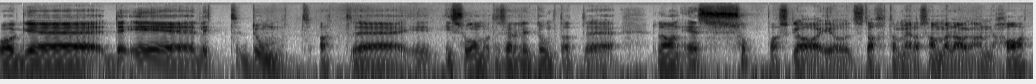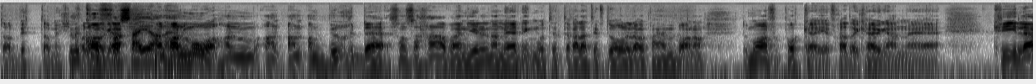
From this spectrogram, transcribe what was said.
Og eh, det er litt dumt at eh, i, I så måte så er det litt dumt at eh, Lan er såpass glad i å starte med det samme laget. Han hater å bytte mye Men på hvorfor laget. sier han Men det? han må, han, han, han, burde, sånn som her var en gyllen anledning mot et relativt dårlig lag på hjemmebane, da må han for pokker gi Fredrik Haugen eh, hvile.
